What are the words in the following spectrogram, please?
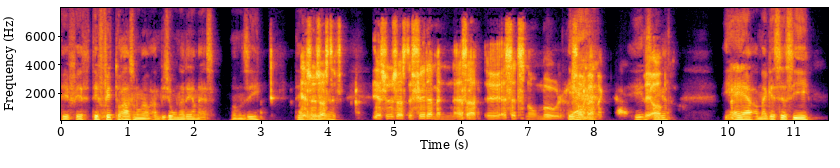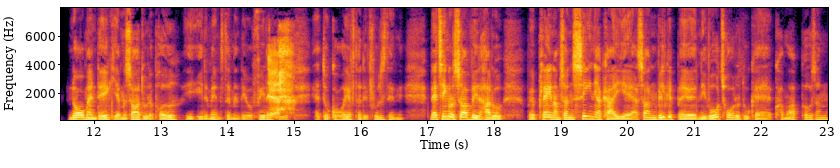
Det er fedt. Det er fedt, du har sådan nogle ambitioner der, Mads, må man sige. Det Jeg synes også, det, jeg synes også, det er fedt, at man altså, øh, at sætte sådan nogle mål Ja. for, hvad man Helt det op. Ja, ja, og man kan så sige, når man det ikke, jamen så har du da prøvet i, i det mindste, men det er jo fedt, at, Ja. du, at du går efter det fuldstændig. Hvad tænker du så, ved, har du planer om sådan en seniorkarriere, sådan, hvilket øh, niveau tror du, du kan komme op på sådan?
